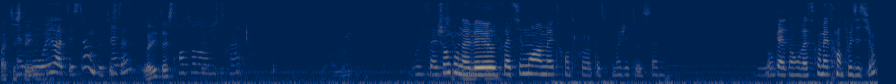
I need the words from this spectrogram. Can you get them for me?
À tester. Oui, à tester, on peut tester. Vas-y, teste. Prends ton enregistreur. Sachant qu'on avait euh, facilement un mètre entre. Parce que moi j'étais au sol. Donc attends, on va se remettre en position.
